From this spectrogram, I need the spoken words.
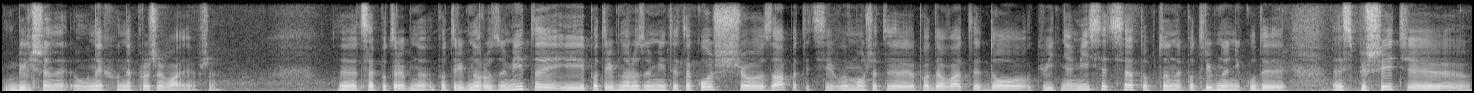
більше у них не проживає вже. Е, Це потрібно, потрібно розуміти, і потрібно розуміти також, що запити ці ви можете подавати до квітня місяця, тобто не потрібно нікуди е, спішити. Е,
